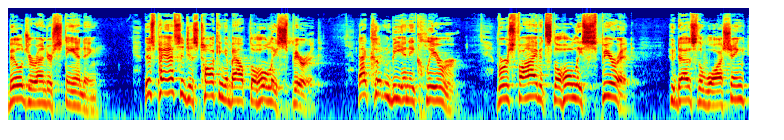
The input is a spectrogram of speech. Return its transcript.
build your understanding. This passage is talking about the Holy Spirit. That couldn't be any clearer. Verse 5, it's the Holy Spirit who does the washing.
